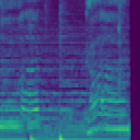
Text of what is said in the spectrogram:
Karuat Kaan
